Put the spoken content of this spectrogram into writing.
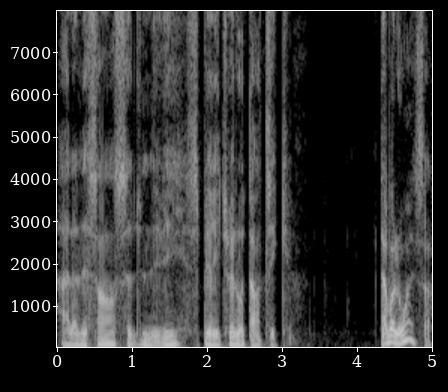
à la naissance d'une vie spirituelle authentique. Ça va loin, ça.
